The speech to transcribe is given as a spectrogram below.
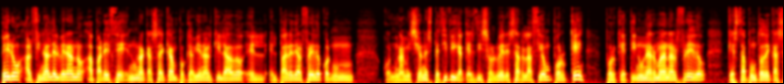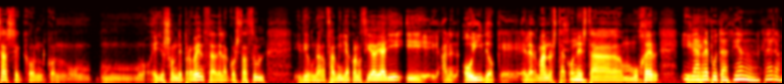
Pero al final del verano aparece en una casa de campo que habían alquilado el, el padre de Alfredo con, un, con una misión específica que es disolver esa relación. ¿Por qué? Porque tiene una hermana, Alfredo, que está a punto de casarse con... ellos son de Provenza, de la Costa Azul, y de una familia conocida de allí, y han oído que el hermano está con esta mujer. Y la reputación, claro.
